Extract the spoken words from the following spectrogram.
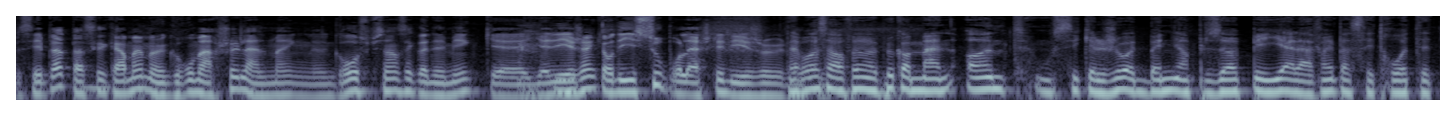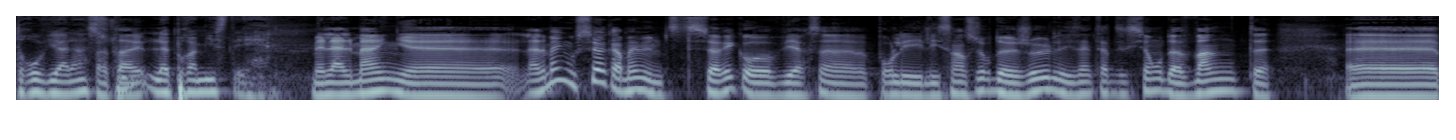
C'est plate parce que c'est quand même un gros marché, l'Allemagne. Une grosse puissance économique. Euh, Il y a des gens qui ont des sous pour l'acheter des jeux. moi, ça va faire un peu comme Manhunt, où c'est que le jeu va être banni en plusieurs pays à la fin parce que c'est trop, trop violent. Le premier, c'était. Mais l'Allemagne, euh, l'Allemagne aussi a quand même une petite historique au pour les, les censures de jeux, les interdictions de vente. Euh,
